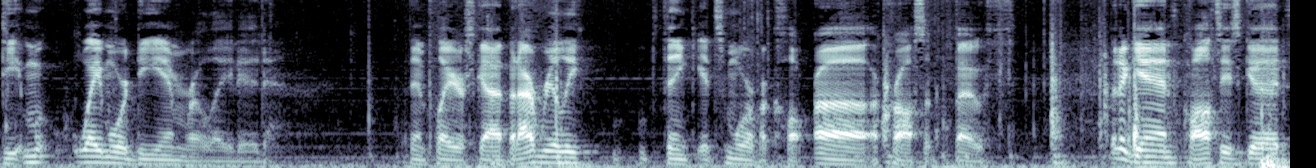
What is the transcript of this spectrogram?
D, way more DM related than Player's Guide, but I really think it's more of a, uh, a cross of both. But again, quality's good.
